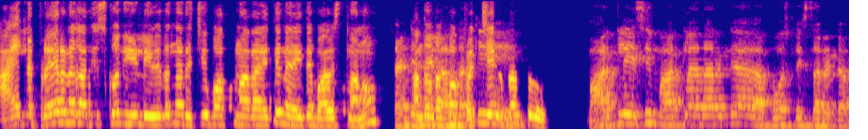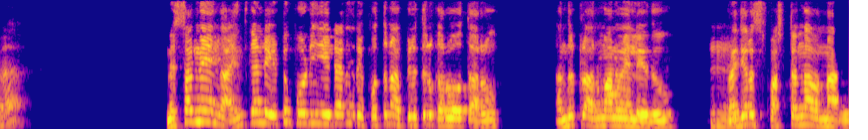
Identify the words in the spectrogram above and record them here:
ఆయన ప్రేరణగా తీసుకొని వీళ్ళు ఈ విధంగా రెచ్చిపోతున్నారని అయితే నేనైతే భావిస్తున్నాను. అంత తప్ప అంటూ మార్కులు వేసి మార్కుల ఆధారంగా పోస్టులు ఇస్తారంటారా? నిస్సందేహంగా. ఎందుకంటే ఎటు పోటీ చేయడానికి రేపు పొద్దున అభ్యర్థులు కరువు అవుతారు. అందుట్లో అనుమానమే లేదు. ప్రజలు స్పష్టంగా ఉన్నారు.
